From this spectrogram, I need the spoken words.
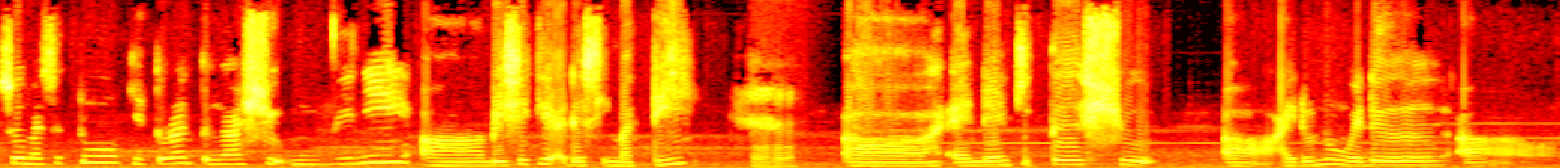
So masa tu Kita orang tengah shoot movie ni uh, Basically ada scene mati uh-huh. uh, And then kita shoot uh, I don't know whether uh,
